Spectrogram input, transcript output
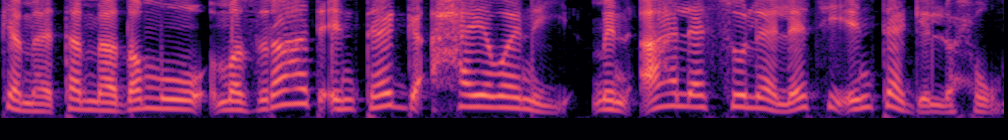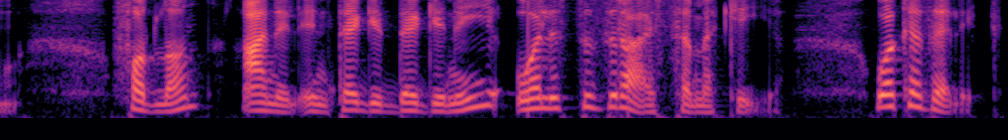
كما تم ضم مزرعة إنتاج حيواني من أعلى سلالات إنتاج اللحوم فضلا عن الإنتاج الداجني والاستزراع السمكي. وكذلك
